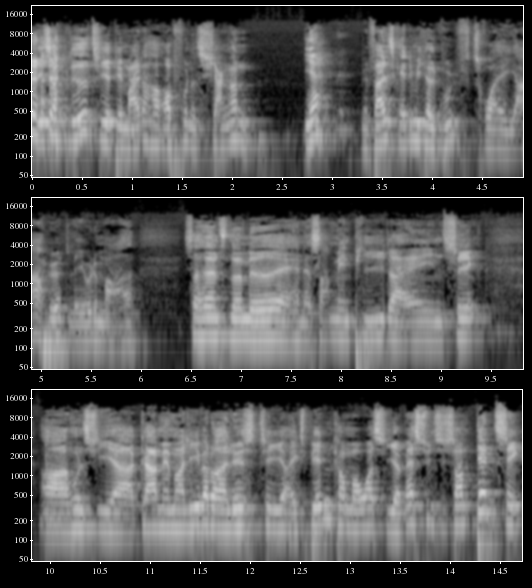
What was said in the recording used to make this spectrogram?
og det er så blevet til, at det er mig, der har opfundet genren. ja. Men faktisk er det Michael Wulff, tror jeg, jeg har hørt lave det meget. Så havde han sådan noget med, at han er sammen med en pige, der er i en seng. Og hun siger, gør med mig lige, hvad du har lyst til. Og ekspedienten kommer over og siger, hvad synes I så om den seng?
